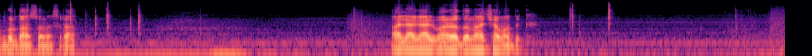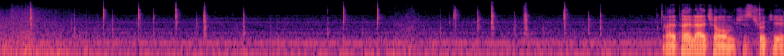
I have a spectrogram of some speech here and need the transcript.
Buradan sonrası rahat. Hala galiba aradığını açamadık. Evet hala açamamışız. Çok iyi.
